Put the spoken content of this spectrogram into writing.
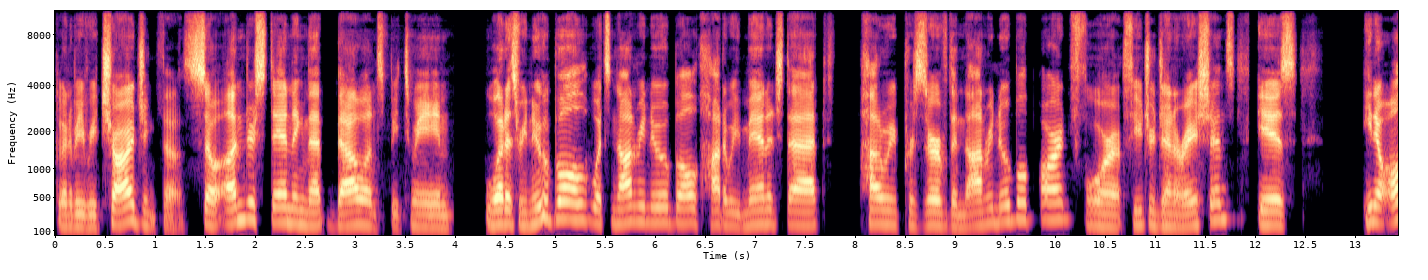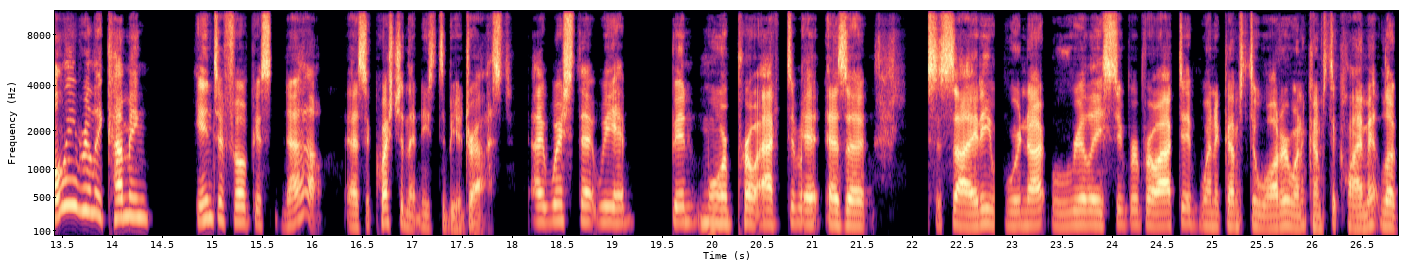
going to be recharging those. So understanding that balance between what is renewable, what's non renewable, how do we manage that? How do we preserve the non renewable part for future generations is you know, only really coming into focus now as a question that needs to be addressed. I wish that we had been more proactive eh, as a society. We're not really super proactive when it comes to water, when it comes to climate. Look,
